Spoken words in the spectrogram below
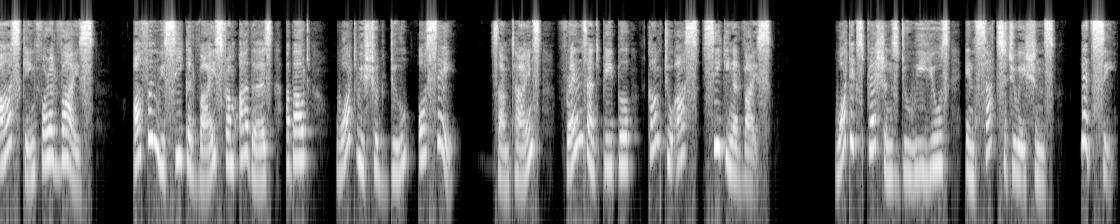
Asking for advice. Often we seek advice from others about what we should do or say. Sometimes friends and people come to us seeking advice. What expressions do we use in such situations? Let's see.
